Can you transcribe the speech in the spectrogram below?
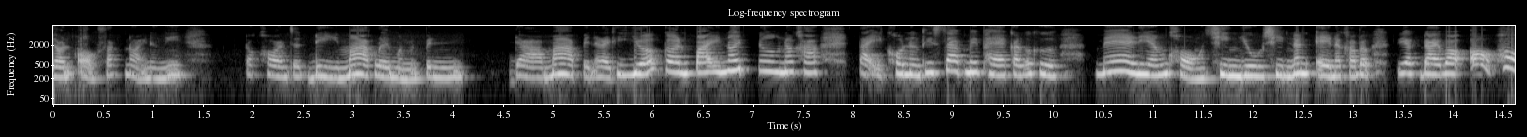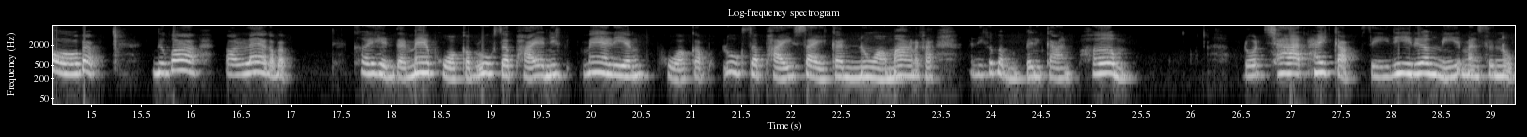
ยอนออกสักหน่อยหนึ่งนี่ละครจะดีมากเลยเหมือนมันเป็นดราม่าเป็นอะไรที่เยอะเกินไปน้อยนึงนะคะ แต่อีกคนหนึ่งที่แซบไม่แพ้กันก็คือ แม่เลี้ยงของชินยูชินนั่นเองนะคะ แบบเรียกได้ว่าโอ้โหแบบ นึกว่าตอนแรกอะแบบ เคยเห็นแต่แม่ผัวกับลูกสะใภ้อันนี้แม่เลี้ยง ผัวกับลูกสะใภ้ใส่กันนัวมากนะคะ อันนี้ก็แบบเป็นการเพิ่มรสชาติให้กับซีรีส์เรื่องนี้มันสนุก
